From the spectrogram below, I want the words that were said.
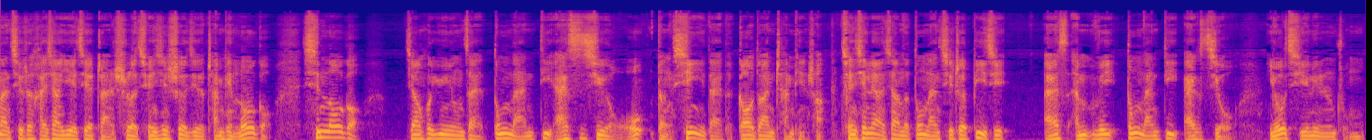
南汽车还向业界展示了全新设计的产品 logo，新 logo。将会运用在东南 DS9 等新一代的高端产品上。全新亮相的东南汽车 B 级 SMV 东南 DX9 尤其令人瞩目。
